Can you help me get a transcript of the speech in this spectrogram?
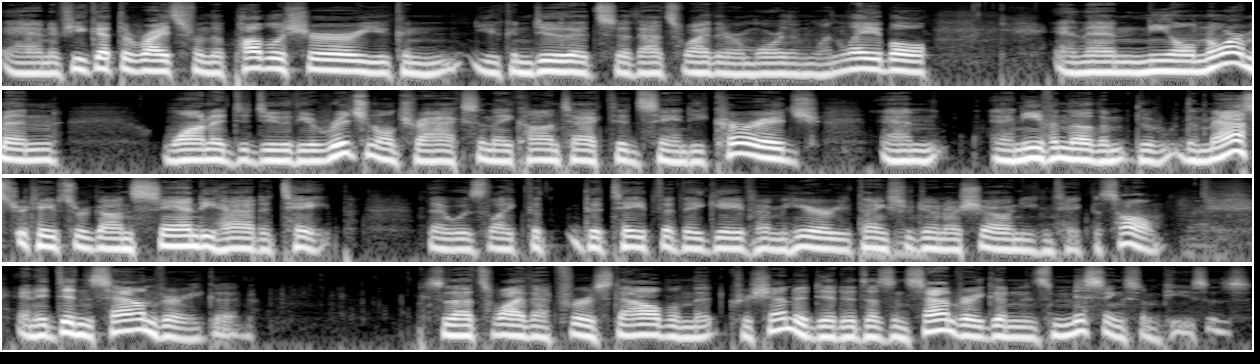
And if you get the rights from the publisher, you can you can do it. So that's why there are more than one label. And then Neil Norman wanted to do the original tracks, and they contacted Sandy Courage. And and even though the the, the master tapes were gone, Sandy had a tape that was like the the tape that they gave him here. Thanks for doing our show, and you can take this home. And it didn't sound very good. So that's why that first album that Crescendo did, it doesn't sound very good and it's missing some pieces.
